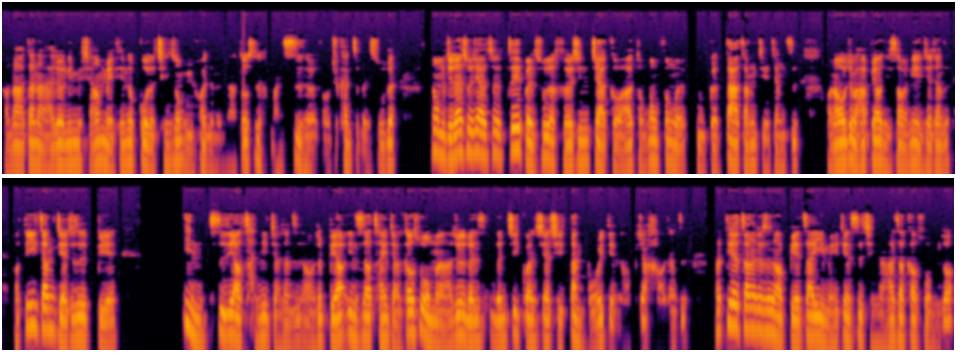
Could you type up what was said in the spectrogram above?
好，那当然还有你们想要每天都过得轻松愉快的人啊，都是蛮适合哦去看这本书的。那我们简单说一下这这一本书的核心架构啊，总共分为五个大章节这样子，好，然后我就把它标题稍微念一下这样子，好，第一章节就是别硬是要掺一脚这样子哦，就不要硬是要掺一脚，告诉我们啊，就是人人际关系啊，其实淡薄一点哦比较好这样子。那第二章就是呢，别在意每一件事情啊，它是要告诉我们说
